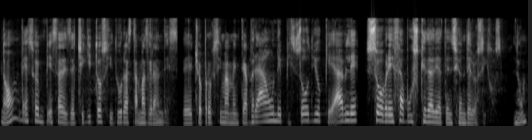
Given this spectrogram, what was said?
¿no? Eso empieza desde chiquitos y dura hasta más grandes. De hecho, próximamente habrá un episodio que hable sobre esa búsqueda de atención de los hijos, ¿no?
